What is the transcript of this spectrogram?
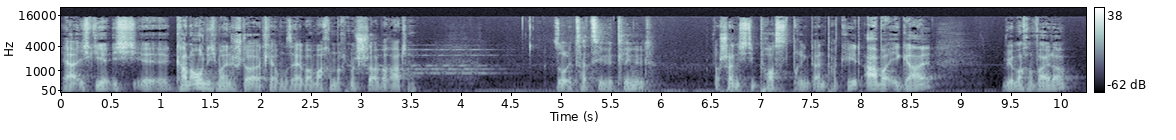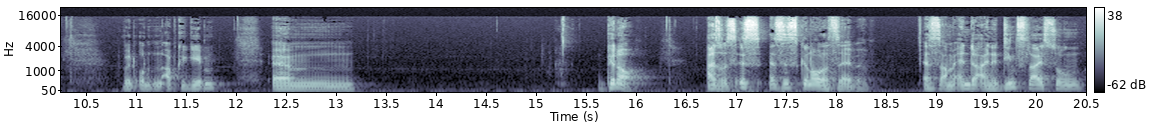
Ja, ich gehe, ich äh, kann auch nicht meine Steuererklärung selber machen, macht mein Steuerberater. So, jetzt hat es hier geklingelt. Wahrscheinlich die Post bringt ein Paket, aber egal. Wir machen weiter. Wird unten abgegeben. Ähm, genau. Also es ist, es ist genau dasselbe. Es ist am Ende eine Dienstleistung,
